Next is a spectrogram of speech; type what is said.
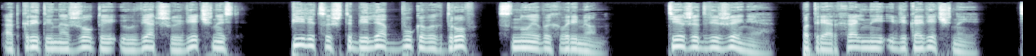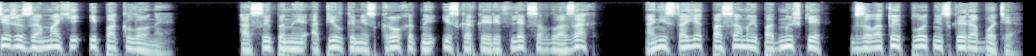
открытой на желтую и увядшую вечность, пилится штабеля буковых дров с ноевых времен. Те же движения, патриархальные и вековечные, те же замахи и поклоны, Осыпанные опилками с крохотной искоркой рефлекса в глазах, они стоят по самые подмышки в золотой плотницкой работе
